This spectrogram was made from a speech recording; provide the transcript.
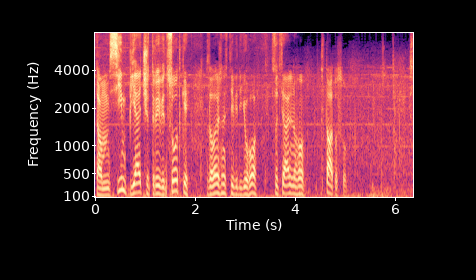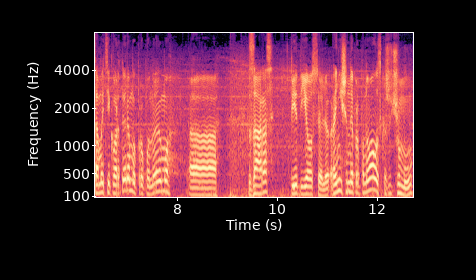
там 7, 5 чи 3 відсотки, в залежності від його соціального статусу. Саме ці квартири ми пропонуємо зараз під ЄОСЕЛю. Раніше не пропонували, скажу чому.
